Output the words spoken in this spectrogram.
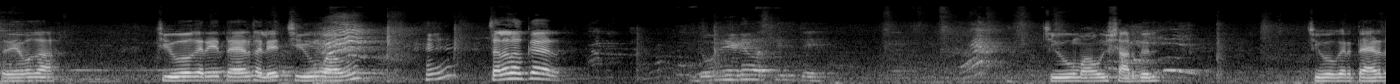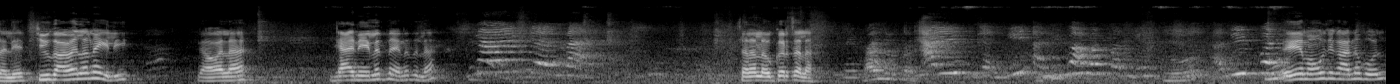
तर हे बघा चिव वगैरे तयार झाले चिव माऊ. चला लवकर. दोन येडे असतील ते चिव माऊ शार्दूल. चिव वगैरे तयार झाले चिव गावाला नाही गेली? गावाला? काय नेलच नाही ना तुला? चला लवकर चला. ए माऊ ते गाणं बोल.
